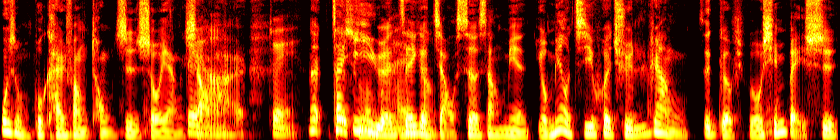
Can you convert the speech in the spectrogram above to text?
为什么不开放同志收养小孩？对，啊、对，那在议员这个角色上面，有没有机会去让这个比如新北市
